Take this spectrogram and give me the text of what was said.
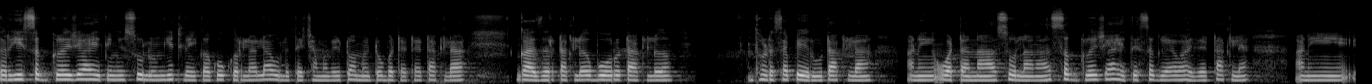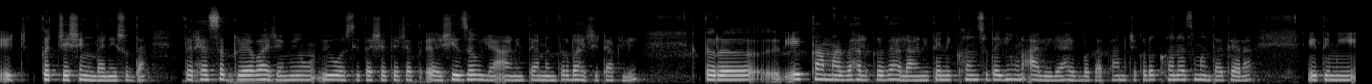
तर हे सगळं जे आहे ते मी सोलून घेतलं एका कुकरला लावलं. त्याच्यामध्ये टोमॅटो बटाटा टाकला गाजर टाकलं बोर टाकलं थोडासा पेरू टाकला आणि वटाणा सोलाना सगळं जे आहे ते सगळ्या भाज्या टाकल्या. आणि कच्चे शेंगदाणेसुद्धा तर ह्या सगळ्या भाज्या मी व्यवस्थित अशा त्याच्यात शिजवल्या आणि त्यानंतर भाजी टाकली. तर एक काम माझं हलकं झालं आणि त्यांनी खणसुद्धा घेऊन आलेले आहेत बघा. आता आमच्याकडं खणच म्हणतात त्याला. येथे मी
